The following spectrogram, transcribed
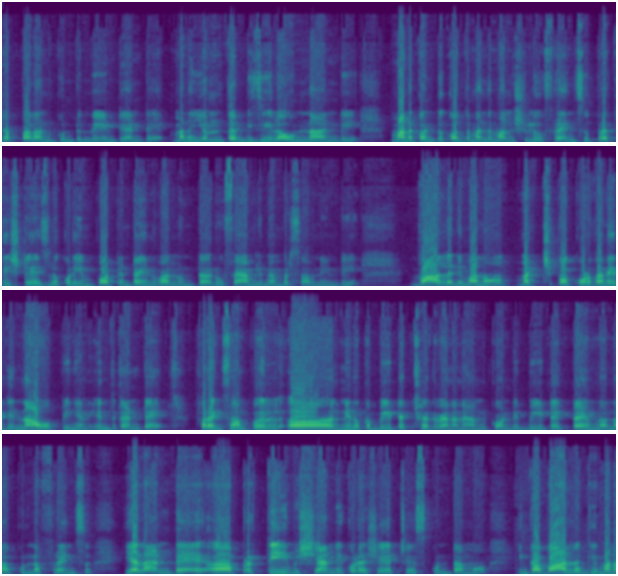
చెప్పాలనుకుంటుంది ఏంటి అంటే మనం ఎంత బిజీలో ఉన్నా అండి మనకంటూ కొంతమంది మనుషులు ఫ్రెండ్స్ ప్రతి స్టేజ్లో కూడా ఇంపార్టెంట్ అయిన వాళ్ళు ఉంటారు ఫ్యామిలీ మెంబర్స్ అవనండి. వాళ్ళని మనం మర్చిపోకూడదు అనేది నా ఒపీనియన్. ఎందుకంటే ఫర్ ఎగ్జాంపుల్ నేను ఒక బీటెక్ చదివానని అనుకోండి. బీటెక్ టైంలో నాకున్న ఫ్రెండ్స్ ఎలా అంటే ప్రతి విషయాన్ని కూడా షేర్ చేసుకుంటాము. ఇంకా వాళ్ళకి మన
